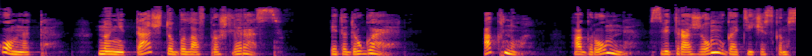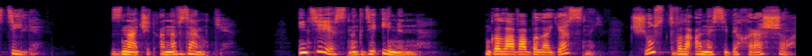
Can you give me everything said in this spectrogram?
Комната. Но не та, что была в прошлый раз. Это другая. Окно. Огромная, с витражом в готическом стиле. Значит, она в замке. Интересно, где именно? Голова была ясной, чувствовала она себя хорошо.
